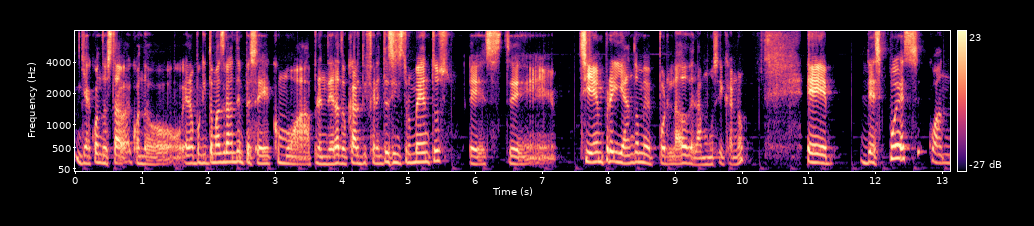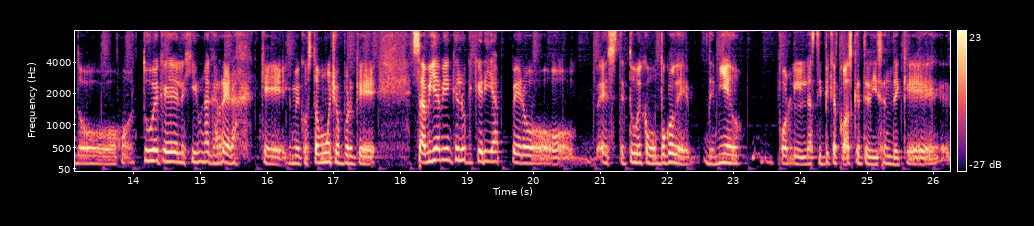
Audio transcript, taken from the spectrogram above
ya cuando estaba, cuando era un poquito más grande, empecé como a aprender a tocar diferentes instrumentos, este, siempre guiándome por el lado de la música, ¿no? Eh, después, cuando tuve que elegir una carrera, que me costó mucho porque sabía bien qué es lo que quería, pero este, tuve como un poco de, miedo por las típicas cosas que te dicen de que,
